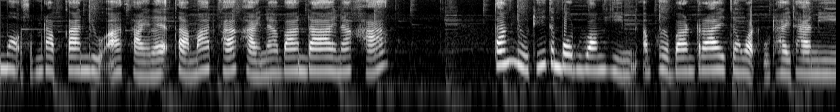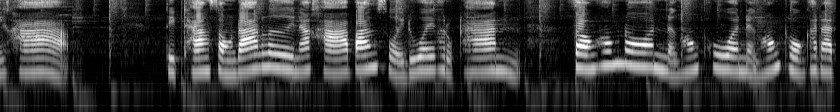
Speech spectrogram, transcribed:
เหมาะสำหรับการอยู่อาศัยและสามารถค้าขายหน้าบ้านได้นะคะ ตั้งอยู่ที่ตำบลวังหินอำเภอบ้านไร่จังหวัดอุทัยธานีค่ะ ติดทางสองด้านเลยนะคะ บ้านสวยด้วยค่ะทุกท่านสองห้องนอนหนึ่งห้องครัวหนึ่งห้องโถงขนาด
